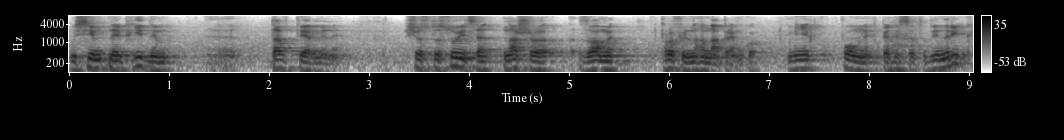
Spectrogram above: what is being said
усім необхідним е, та в терміни, що стосується нашого з вами профільного напрямку. Мені повних 51 рік.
